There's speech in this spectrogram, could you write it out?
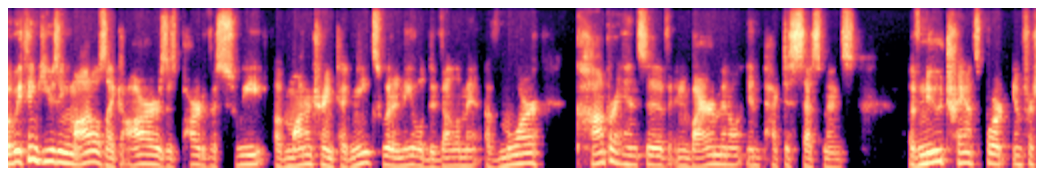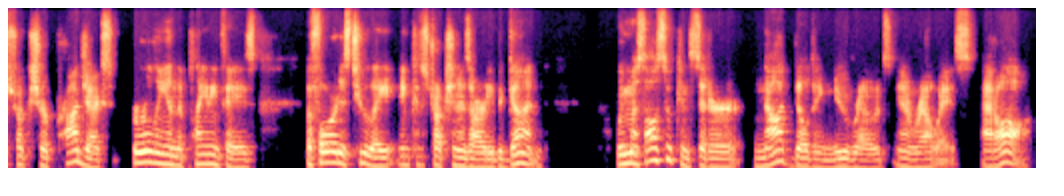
but we think using models like ours as part of a suite of monitoring techniques would enable development of more comprehensive environmental impact assessments of new transport infrastructure projects early in the planning phase before it is too late and construction has already begun. We must also consider not building new roads and railways at all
